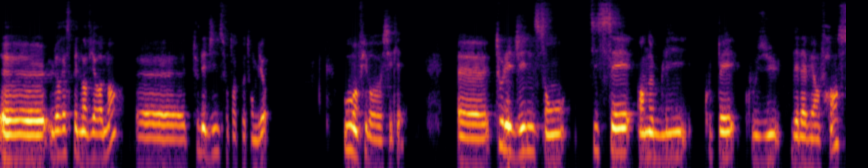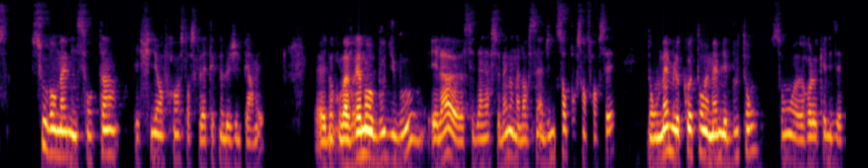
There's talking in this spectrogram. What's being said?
Euh, le respect de l'environnement, euh, tous les jeans sont en coton bio ou en fibre recyclée. Euh, tous les jeans sont tissés en oubli, coupés, cousus, délavés en France. Souvent même, ils sont teints et filés en France lorsque la technologie le permet. donc on va vraiment au bout du bout. Et là, ces dernières semaines, on a lancé un jean 100% français, dont même le coton et même les boutons sont relocalisés.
